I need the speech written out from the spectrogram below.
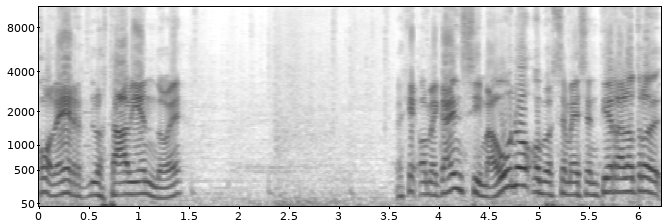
Joder, lo estaba viendo, ¿eh? Es que o me cae encima uno o se me desentierra el otro de...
